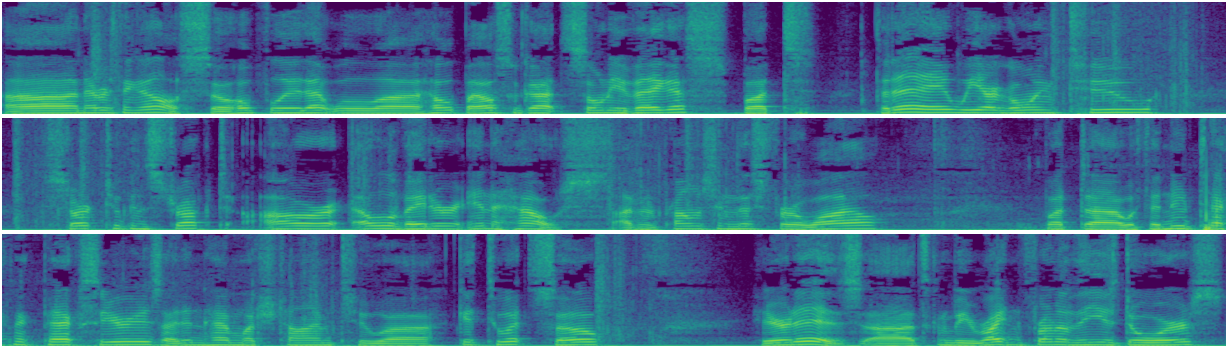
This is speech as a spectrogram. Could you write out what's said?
uh, and everything else. So hopefully that will uh, help. I also got Sony Vegas, but today we are going to start to construct our elevator in-house. I've been promising this for a while, but uh, with the new Technic Pack series, I didn't have much time to uh, get to it, so here it is. Uh, it's going to be right in front of these doors,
